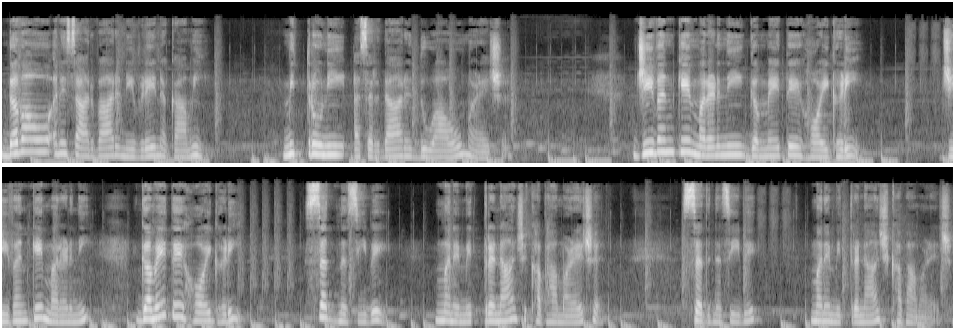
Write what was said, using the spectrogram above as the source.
દવાઓ અને સારવાર નીવડે નકામી. મિત્રોની અસરદાર દુઆઓ મળે છે. જીવન કે મરણની ગમે તે હોય ઘડી. જીવન કે મરણની ગમે તે હોય ઘડી. સદનસીબે મને મિત્રના જ ખભા મળે છે. સદનસીબે મને મિત્રના જ ખભા મળે છે.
